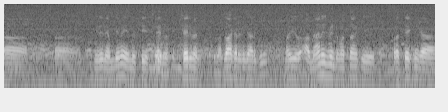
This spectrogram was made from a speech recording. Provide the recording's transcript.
ఆ, ఆ, మీరేది ఎండీనా ఏంది చైర్మన్. చైర్మన్ సుధాకర్ రెడ్డి గారికి మరియు ఆ మేనేజ్మెంట్ మొత్తానికి ప్రత్యేకంగా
